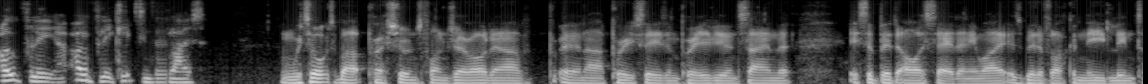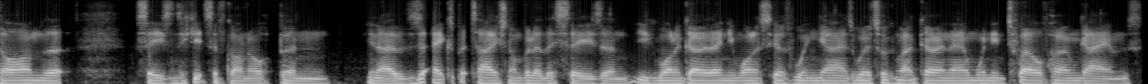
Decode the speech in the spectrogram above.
Hopefully, hopefully it clicks into place. And we talked about pressure and Steven Gerrard in our in our pre-season preview and saying that it's a bit. I said anyway, it's a bit of like a needling time that season tickets have gone up and you know there's expectation on Villa this season. You want to go there and you want to see us win games. We're talking about going there and winning 12 home games.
